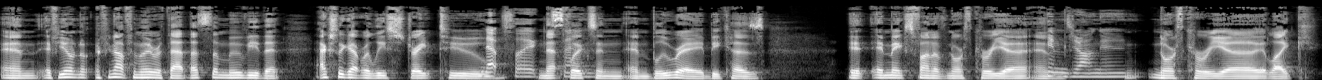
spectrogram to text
and if you don't know, if you're not familiar with that, that's the movie that actually got released straight to Netflix Netflix and and, Blu-ray because it it makes fun of North Korea and Kim Jong Un. North Korea like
